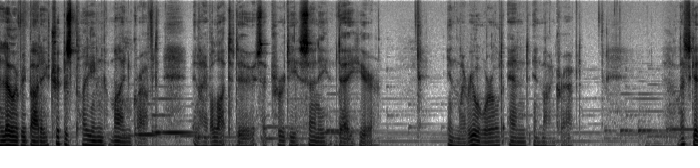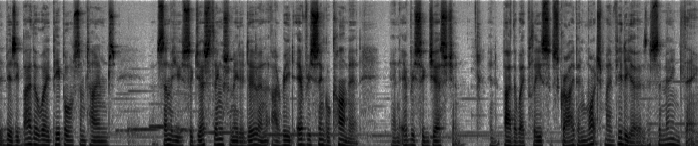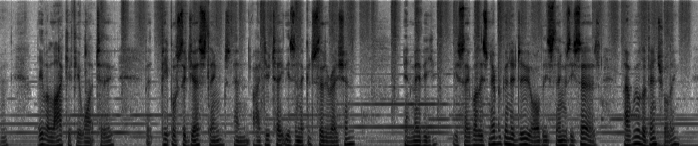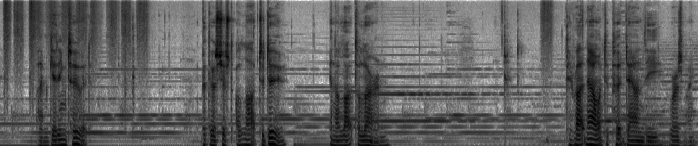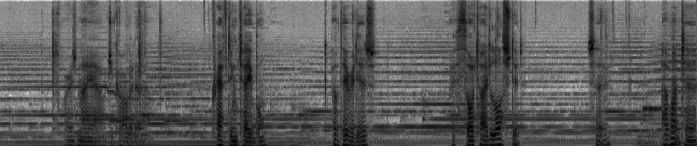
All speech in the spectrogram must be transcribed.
Hello everybody, Trip is playing Minecraft and I have a lot to do. It's a pretty sunny day here in my real world and in Minecraft. Let's get busy. By the way, people sometimes, some of you suggest things for me to do and I read every single comment and every suggestion. And by the way, please subscribe and watch my videos. That's the main thing. Leave a like if you want to. But people suggest things, and I do take these into consideration. And maybe you say, well, he's never going to do all these things he says. I will eventually. I'm getting to it. But there's just a lot to do and a lot to learn. Okay, right now I want to put down the, where's my Where's my, uh, what you call it, a uh, crafting table? Oh, there it is. I thought I'd lost it. So, I want to,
